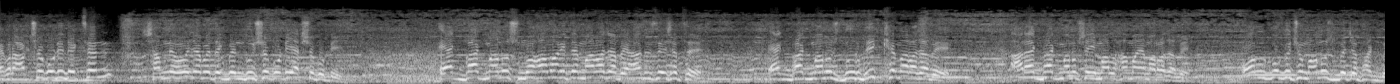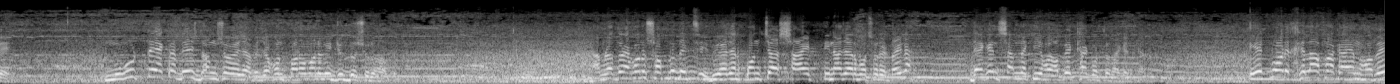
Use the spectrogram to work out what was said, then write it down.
এখন আটশো কোটি দেখছেন, সামনে হয়ে যাবে দেখবেন দুইশো কোটি, একশো কোটি। এক ভাগ মানুষ মহামারীতে মারা যাবে, হাদিসে এসেছে। এক ভাগ মানুষ দুর্ভিক্ষে মারা যাবে, আর এক ভাগ মানুষ এই মালহামায় মারা যাবে। অল্প কিছু মানুষ বেঁচে থাকবে। মুহূর্তে একটা দেশ ধ্বংস হয়ে যাবে যখন পারমাণবিক যুদ্ধ শুরু হবে। আমরা তো এখনও স্বপ্ন দেখছি দুই হাজার পঞ্চাশ ষাট তিন হাজার বছরের তাই না? দেখেন সামনে কি হয় অপেক্ষা করতে থাকেন কেন? এরপর খেলাফা কায়েম হবে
